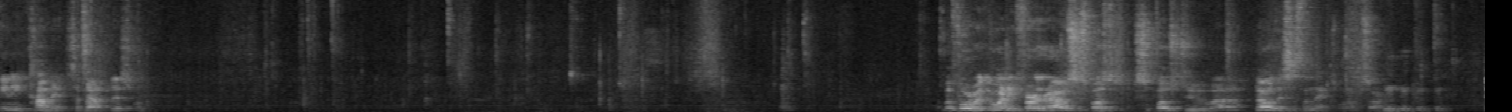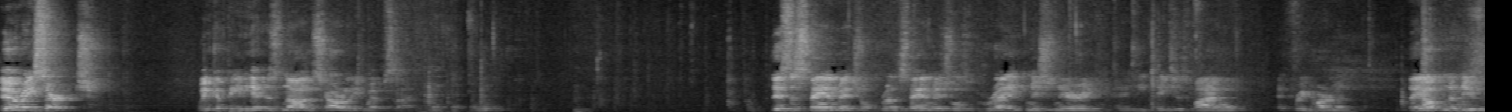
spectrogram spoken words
any comments about this one? Before we go any further, I was supposed supposed to. Uh, no, this is the next one. I'm sorry. Do research. Wikipedia is not a scholarly website. This is Stan Mitchell. Brother Stan Mitchell is a great missionary, and he teaches Bible at Freed Hardeman. They opened a new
